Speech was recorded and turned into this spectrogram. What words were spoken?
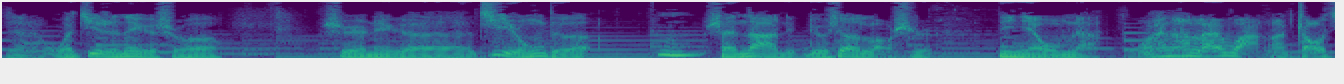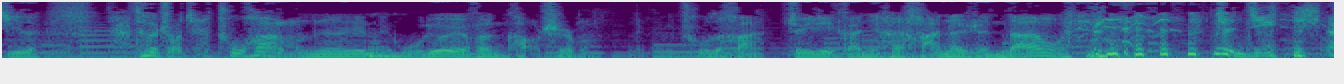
在那？我记得那个时候是那个季荣德，嗯，山大留校的老师。那年我们俩，我看他来晚了，着急的，特着急，出汗了嘛。那那五六月份考试嘛，那个出的汗，嘴里赶紧还含着人丹，我 震惊一下。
